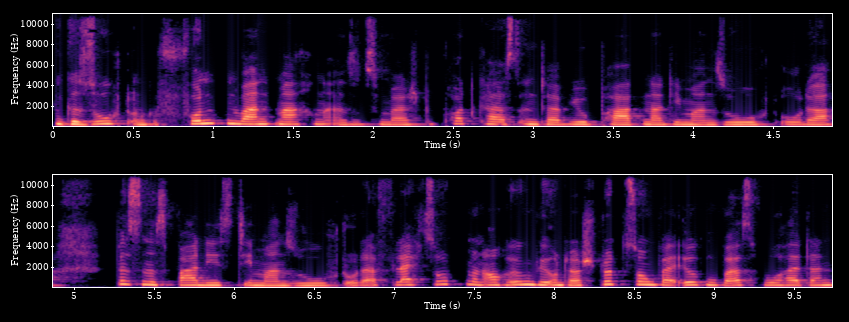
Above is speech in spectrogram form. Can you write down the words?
gesucht und gefunden Wand machen, also zum Beispiel Podcast-Interview-Partner, die man sucht oder Business Buddies, die man sucht oder vielleicht sucht man auch irgendwie Unterstützung bei irgendwas, wo halt dann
